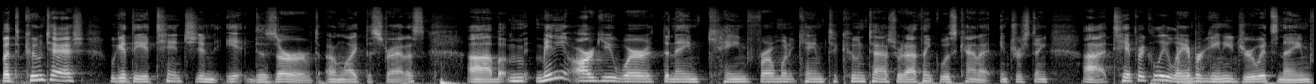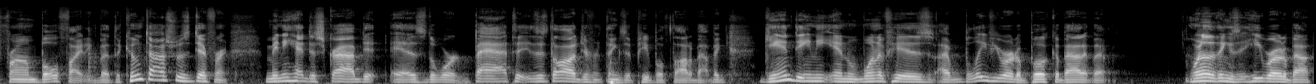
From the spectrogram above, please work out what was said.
But the Countach will get the attention it deserved, unlike the Stratos. Uh, but m- many argue where the name came from when it came to Countach, which I think was kind of interesting. Uh, typically, Lamborghini drew its name from bullfighting, but the Countach was different. Many had described it as the word bat. There's a lot of different things that people thought about, but Gandini, in one of his, I believe he wrote a book about it, but one of the things that he wrote about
